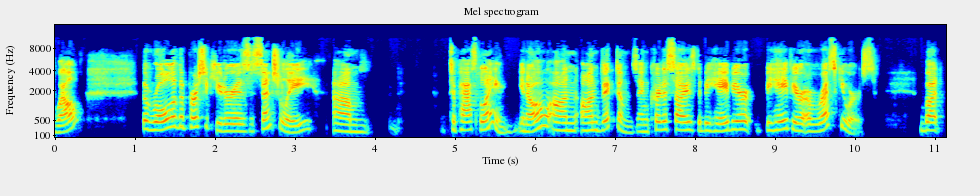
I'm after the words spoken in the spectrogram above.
Well, the role of the persecutor is essentially um, to pass blame, you know, on on victims and criticize the behavior behavior of rescuers but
